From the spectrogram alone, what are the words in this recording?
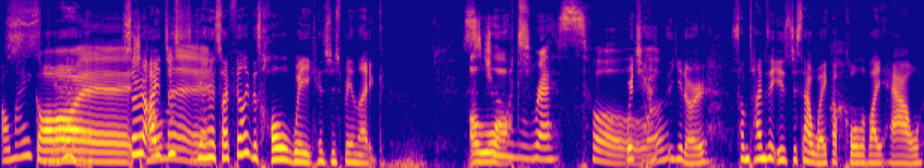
Oh my god. yeah. So I just yeah. So I feel like this whole week has just been like a lot. Stressful. which you know sometimes it is just that wake up call of like how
